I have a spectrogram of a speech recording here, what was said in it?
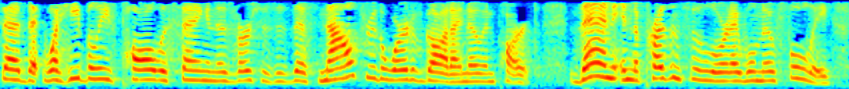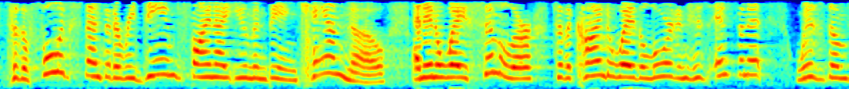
said that what he believed Paul was saying in those verses is this, now through the Word of God I know in part. Then in the presence of the Lord I will know fully, to the full extent that a redeemed finite human being can know, and in a way similar to the kind of way the Lord in His infinite wisdom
